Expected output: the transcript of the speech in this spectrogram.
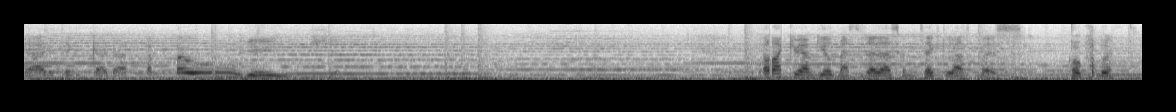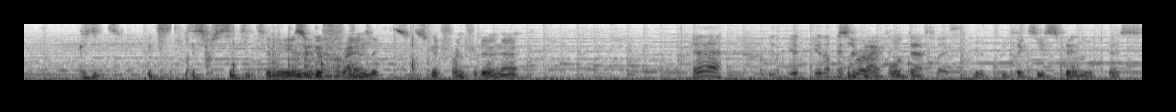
Yeah, I think I got a bogey. Shit. I like you have Guildmaster that that's gonna take the last place. Hopefully. Because it's, it's the sensitivity. He's a good friend. it's He's a good friend for doing that. Yeah. You, you, It's like my whole the death. The 260 spin with this.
